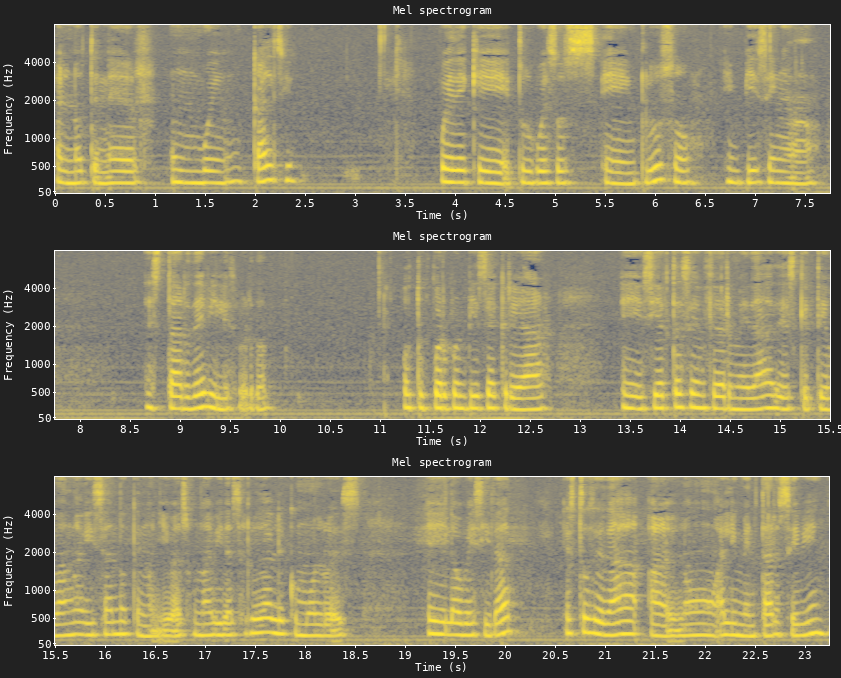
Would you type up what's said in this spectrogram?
al no tener un buen calcio puede que tus huesos eh, incluso empiecen a estar débiles, ¿verdad? O tu cuerpo empiece a crear eh, ciertas enfermedades que te van avisando que no llevas una vida saludable, como lo es eh, la obesidad. Esto se da al no alimentarse bien.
